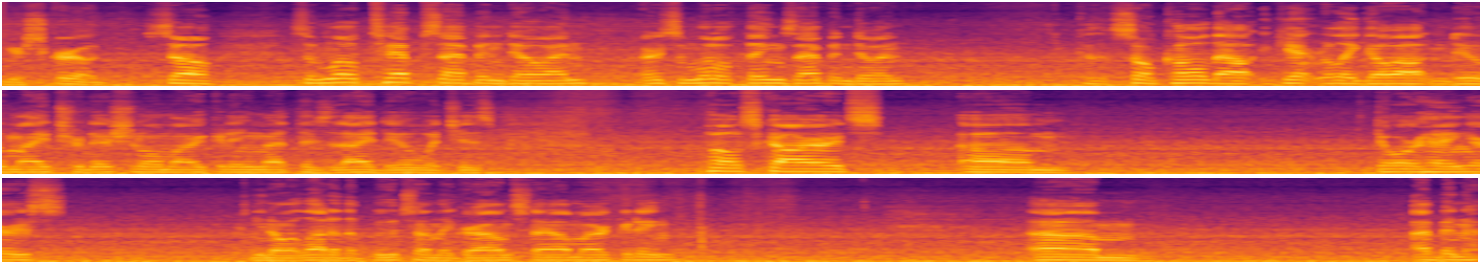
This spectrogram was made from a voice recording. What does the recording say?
you're screwed. So, some little tips I've been doing, or some little things I've been doing, because it's so cold out, you can't really go out and do my traditional marketing methods that I do, which is postcards, um, door hangers, you know, a lot of the boots on the ground style marketing. Um, I've been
